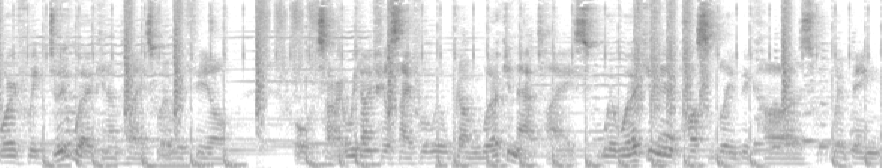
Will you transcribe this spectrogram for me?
or if we do work in a place where we feel or sorry, we don't feel safe, we'll go and work in that place. We're working there possibly because we're being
